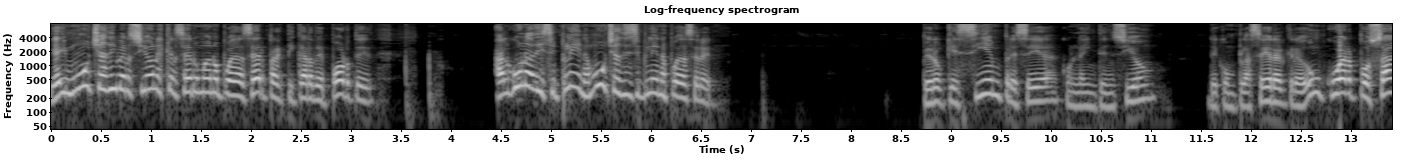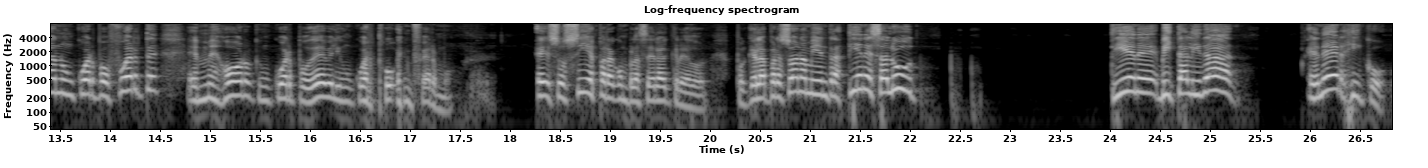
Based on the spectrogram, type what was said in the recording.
Y hay muchas diversiones que el ser humano puede hacer, practicar deporte, alguna disciplina, muchas disciplinas puede hacer él. Pero que siempre sea con la intención de complacer al Creador. Un cuerpo sano, un cuerpo fuerte, es mejor que un cuerpo débil y un cuerpo enfermo. Eso sí es para complacer al Creador. Porque la persona mientras tiene salud, tiene vitalidad, enérgico,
